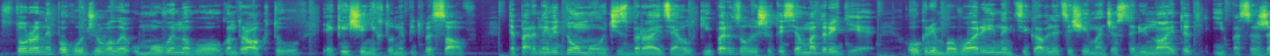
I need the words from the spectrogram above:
Сторони погоджували умови нового контракту, який ще ніхто не підписав. Тепер невідомо, чи збирається голкіпер залишитися в Мадриді. Окрім Баварії, ним цікавляться ще й Манчестер Юнайтед і ПСЖ.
